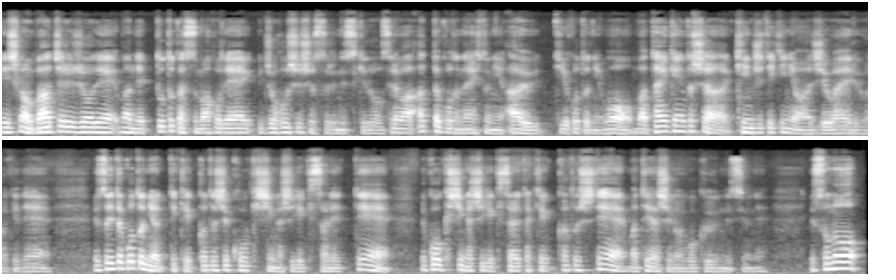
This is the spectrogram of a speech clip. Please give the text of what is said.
で、しかもバーチャル上で、まあネットとかスマホで情報収集するんですけど、それは会ったことない人に会うっていうことにも、まあ体験としては近似的には味わえるわけで、そういったことによって結果として好奇心が刺激されて、好奇心が刺激された結果として、まあ、手足が動くんですよね。でその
